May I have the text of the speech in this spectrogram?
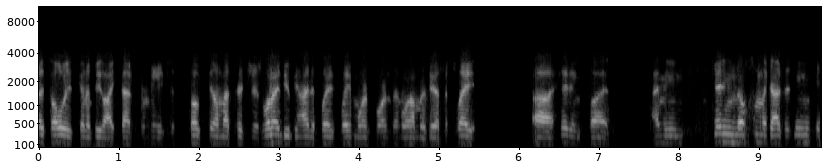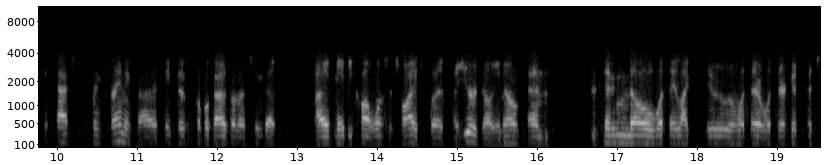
it's always going to be like that for me. Just focusing on my pitchers. What I do behind the plate is way more important than what I'm going to do at the plate, uh, hitting. But I mean, getting to know some of the guys that didn't get attached to spring training. I think there's a couple guys on our team that I maybe caught once or twice, but a year ago, you know, and just getting to know what they like to do and what their what their good pitches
